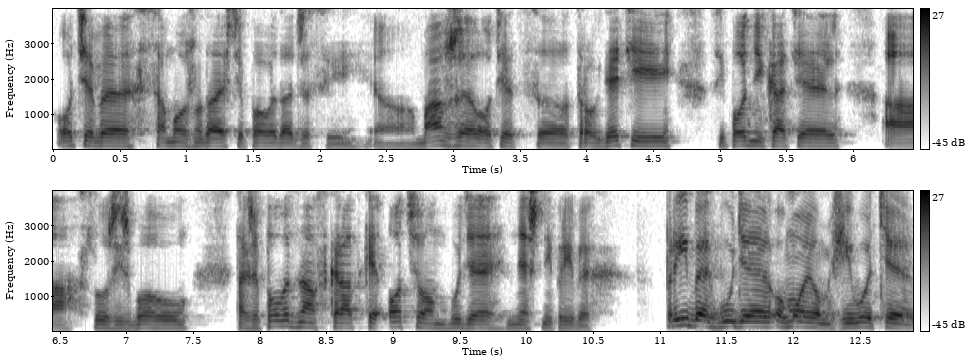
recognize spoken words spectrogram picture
O tebe sa možno dá ešte povedať, že si e, manžel, otec e, troch detí, si podnikateľ a slúžiš Bohu. Takže povedz nám v o čom bude dnešný príbeh. Príbeh bude o mojom živote,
